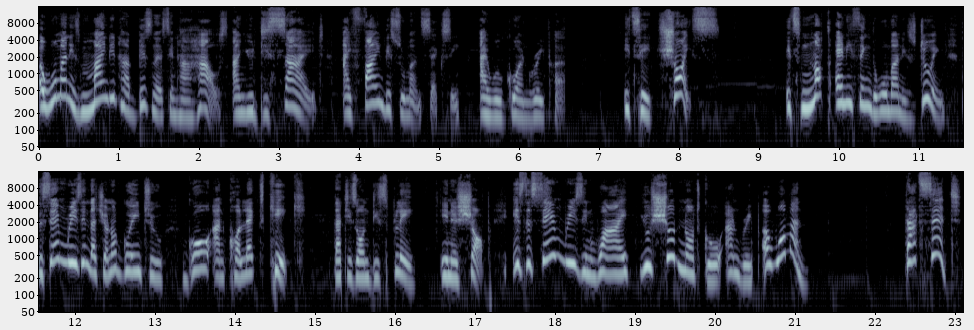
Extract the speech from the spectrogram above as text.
A woman is minding her business in her house and you decide, I find this woman sexy. I will go and rape her. It's a choice. It's not anything the woman is doing. The same reason that you're not going to go and collect cake that is on display in a shop is the same reason why you should not go and rape a woman. That's it.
